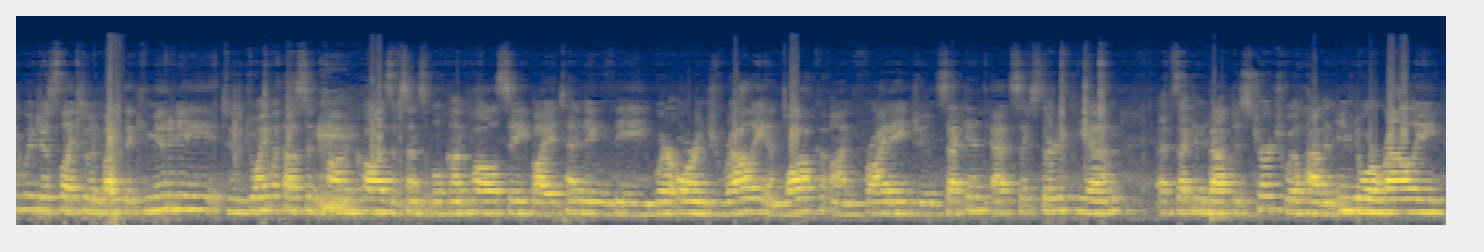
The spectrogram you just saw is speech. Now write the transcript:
We would just like to invite the community to join with us in common cause of sensible gun policy by attending the Wear Orange Rally and Walk on Friday, June 2nd at 6:30 PM at Second Baptist Church. We'll have an indoor rally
